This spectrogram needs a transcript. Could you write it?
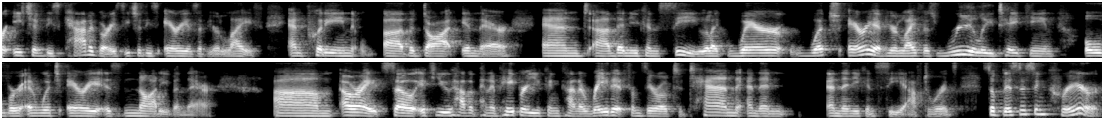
for each of these categories, each of these areas of your life, and putting uh, the dot in there. And uh, then you can see like where, which area of your life is really taking over and which area is not even there. Um, all right. So if you have a pen and paper, you can kind of rate it from zero to 10 and then and then you can see afterwards. So business and career,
